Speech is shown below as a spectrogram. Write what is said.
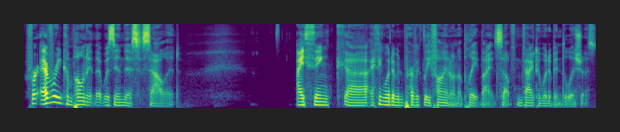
For every component that was in this salad, I think uh, I think it would have been perfectly fine on a plate by itself. In fact, it would have been delicious.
